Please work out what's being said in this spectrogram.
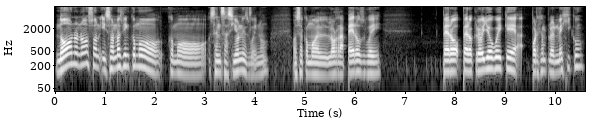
No, no, no, son, y son más bien como, como sensaciones, güey, ¿no? O sea, como el- los raperos, güey. Pero, pero creo yo, güey, que, por ejemplo, en México,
